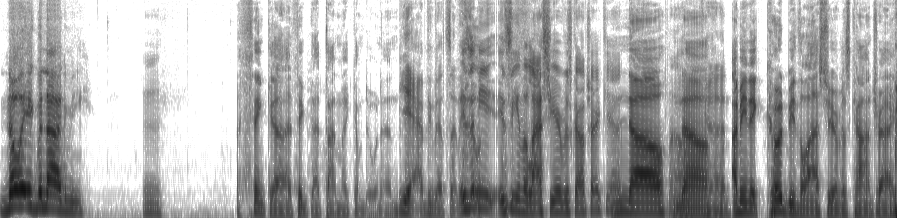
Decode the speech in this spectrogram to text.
Noah Igbinoghene. I think uh, I think that time might come to an end. Yeah, I think that's it. Isn't he? Is he in the last year of his contract yet? No, Oh, no. God. I mean, it could be the last year of his contract.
